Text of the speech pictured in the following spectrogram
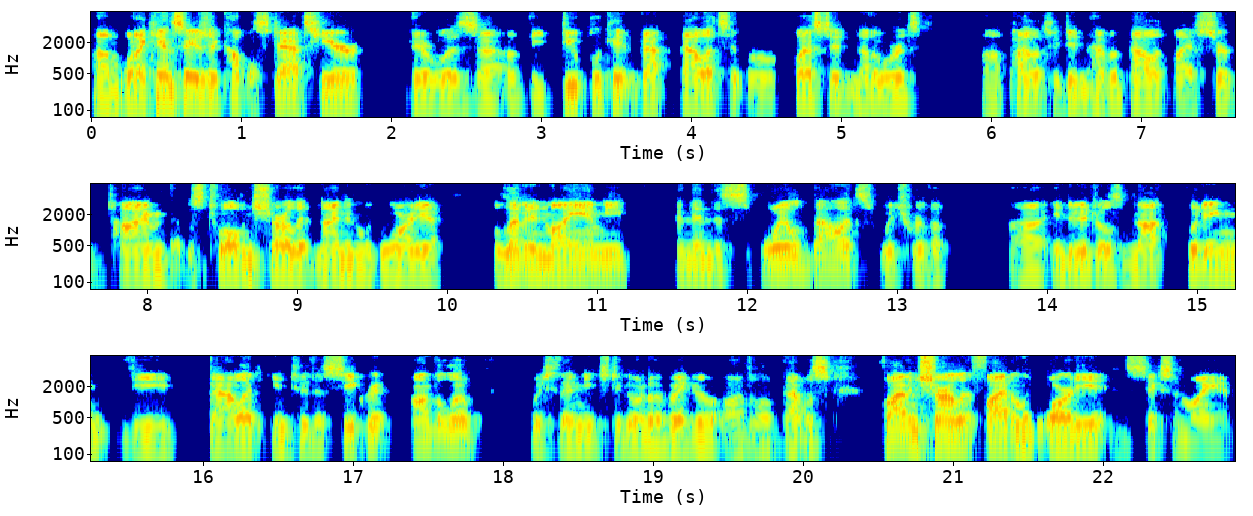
Um, what I can say is a couple stats here. There was uh, of the duplicate va- ballots that were requested. In other words, uh, pilots who didn't have a ballot by a certain time. That was 12 in Charlotte, nine in LaGuardia, 11 in Miami, and then the spoiled ballots, which were the uh, individuals not putting the ballot into the secret envelope, which then needs to go into the regular envelope. That was five in Charlotte, five in LaGuardia, and six in Miami.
